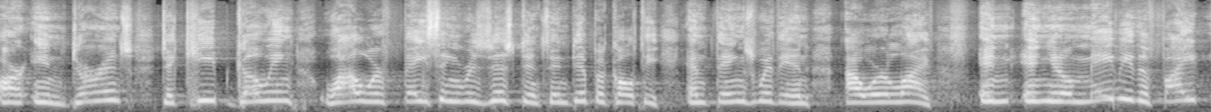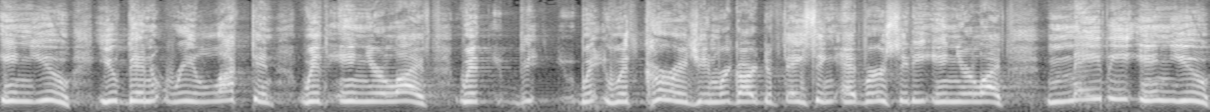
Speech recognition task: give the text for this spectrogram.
our endurance to keep going while we're facing resistance and difficulty and things within our life. And, and you know, maybe the fight in you, you've been reluctant within your life with with courage in regard to facing adversity in your life. Maybe in you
